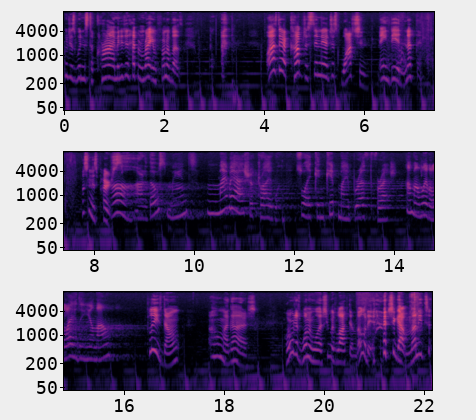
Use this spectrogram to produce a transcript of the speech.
We just witnessed a crime and it just happened right in front of us. Why is there a cop just sitting there just watching? Ain't did nothing. What's in this purse? oh, are those mints? Maybe I should try one so I can keep my breath fresh. I'm a little lazy, you know. Please don't. Oh my gosh. Whoever this woman was, she was locked and loaded. she got money to.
